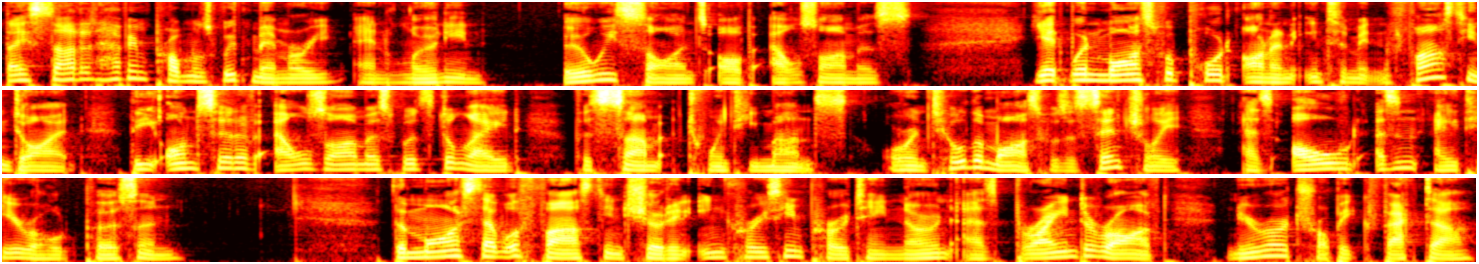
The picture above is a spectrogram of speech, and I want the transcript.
they started having problems with memory and learning, early signs of Alzheimer's. Yet, when mice were put on an intermittent fasting diet, the onset of Alzheimer's was delayed for some 20 months, or until the mice was essentially as old as an 80 year old person. The mice that were fasting showed an increase in protein known as brain derived neurotrophic factor.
